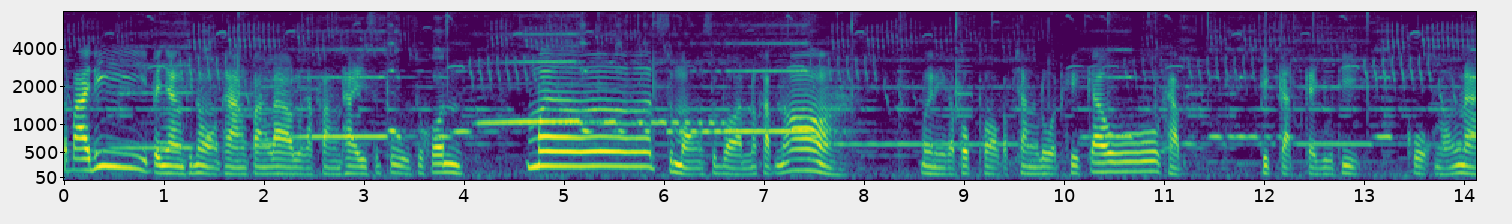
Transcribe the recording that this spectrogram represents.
สบายดีเป็นอย่างพี่น้องทางฝั่งลาวแล้วก็ฝั่งไทยสุภูสุคนเมิดสมองสบอนนะครับเนาะเมื่อนี้ก็พบพอกับช่างโหลดคือเก้าครับพิกัดก็อยู่ที่โคกหนองนา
